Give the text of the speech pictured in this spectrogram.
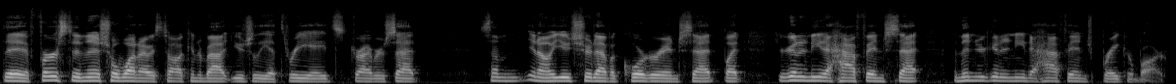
The first initial one I was talking about, usually a three eighths driver set. Some, you know, you should have a quarter inch set, but you're going to need a half inch set, and then you're going to need a half inch breaker bar.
